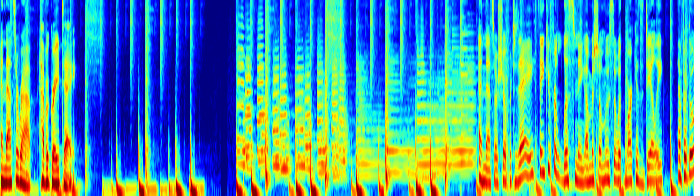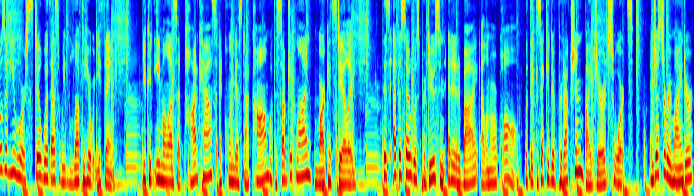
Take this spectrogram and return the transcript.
And that's a wrap. Have a great day. And that's our show for today. Thank you for listening. I'm Michelle Musso with Markets Daily. And for those of you who are still with us, we'd love to hear what you think. You can email us at podcast at coindesk.com with the subject line Markets Daily. This episode was produced and edited by Eleanor Paul, with executive production by Jared Schwartz. And just a reminder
